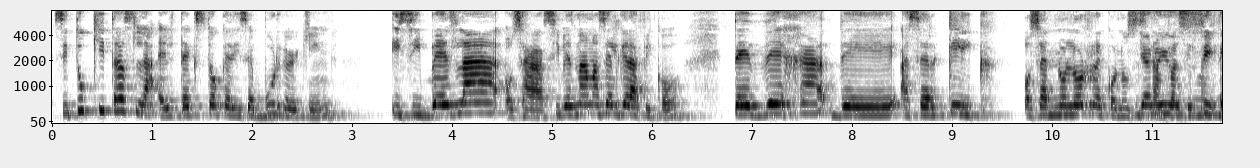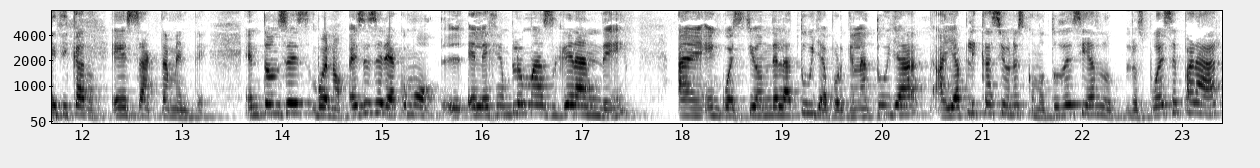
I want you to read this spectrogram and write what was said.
Si tú quitas la, el texto que dice Burger King y si ves la, o sea, si ves nada más el gráfico, te deja de hacer clic o sea, no lo reconoces ya tan no fácilmente. significado. Exactamente. Entonces, bueno, ese sería como el ejemplo más grande en cuestión de la tuya, porque en la tuya hay aplicaciones, como tú decías, los puedes separar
